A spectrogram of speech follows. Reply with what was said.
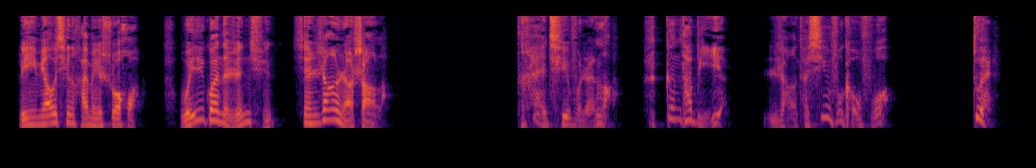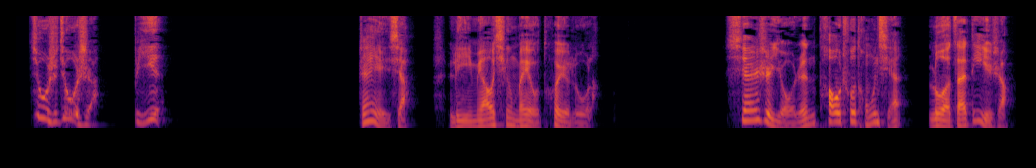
李苗青还没说话，围观的人群先嚷嚷上了：“太欺负人了，跟他比，让他心服口服。”对，就是就是，比。这一下李苗青没有退路了。先是有人掏出铜钱，落在地上，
